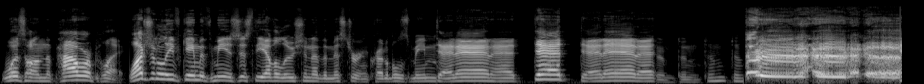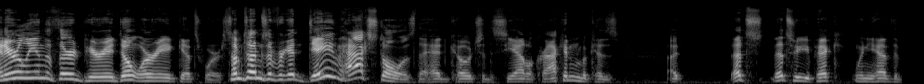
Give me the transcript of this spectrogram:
was on the power play. Watching a Leaf game with me is just the evolution of the Mr. Incredibles meme. And early in the third period, don't worry, it gets worse. Sometimes I forget Dave Hakstol is the head coach of the Seattle Kraken because uh, that's that's who you pick when you have the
